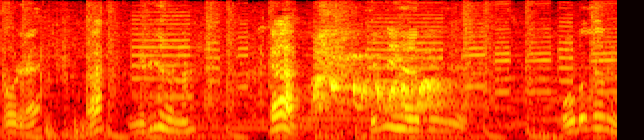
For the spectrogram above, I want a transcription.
ನೋಡ್ರೆ ಹೇಳ್ತಿದ್ವಿ ಹುಡುಗನು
